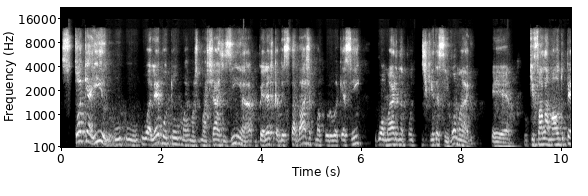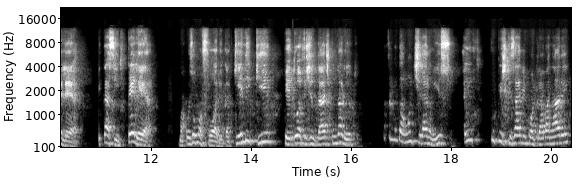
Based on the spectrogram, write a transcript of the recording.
Só que aí o, o, o Alé botou uma, uma, chargezinha, o Pelé de cabeça baixa, com uma coroa aqui assim, o Romário na ponta esquerda assim, Romário, é, o que fala mal do Pelé. E tá assim, Pelé, uma coisa homofóbica, aquele que perdeu a virgindade com o garoto. Eu falei, mas da onde tiraram isso? Aí fui pesquisar, não encontrava nada, aí,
